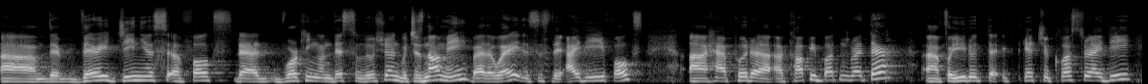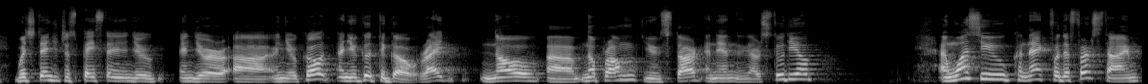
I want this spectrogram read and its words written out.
um, the very genius uh, folks that working on this solution, which is not me, by the way, this is the IDE folks, uh, have put a, a, copy button right there uh, for you to get your cluster ID, which then you just paste it in your, in your, uh, in your code, and you're good to go, right? No, uh, no problem. You start, and then in RStudio. And once you connect for the first time,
